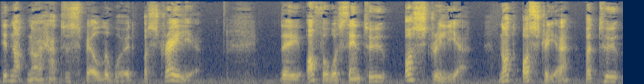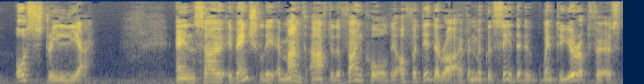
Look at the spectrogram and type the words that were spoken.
did not know how to spell the word Australia. The offer was sent to Australia, not Austria, but to Australia. And so eventually, a month after the phone call, the offer did arrive, and we could see that it went to Europe first,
